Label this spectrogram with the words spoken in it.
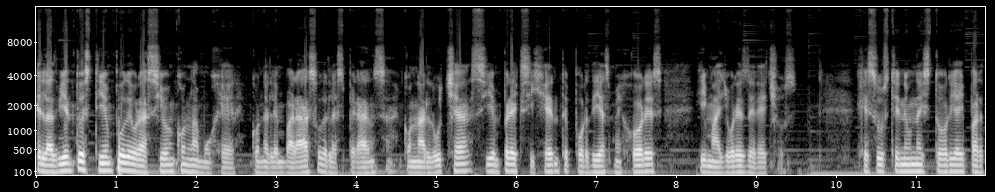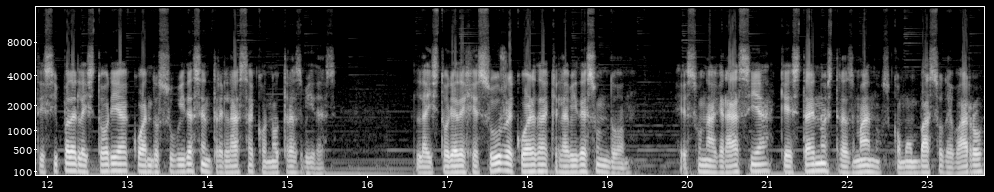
El adviento es tiempo de oración con la mujer, con el embarazo de la esperanza, con la lucha siempre exigente por días mejores y mayores derechos. Jesús tiene una historia y participa de la historia cuando su vida se entrelaza con otras vidas. La historia de Jesús recuerda que la vida es un don, es una gracia que está en nuestras manos como un vaso de barro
